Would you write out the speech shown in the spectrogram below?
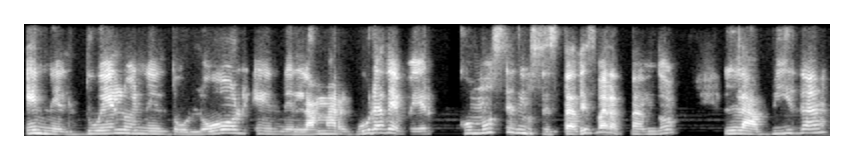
en el duelo, en el dolor, en la amargura de ver cómo se nos está desbaratando la vida,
